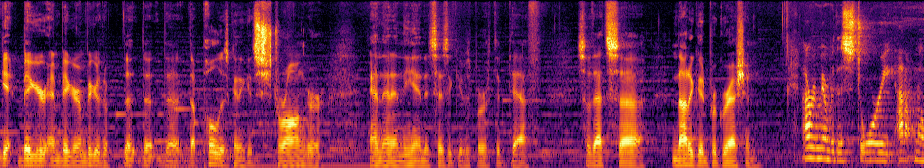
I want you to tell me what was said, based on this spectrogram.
get bigger and bigger and bigger. The the the the, the pull is going to get stronger, and then in the end it says it gives birth to death. So that's uh, not a good progression. I remember this story. I don't know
